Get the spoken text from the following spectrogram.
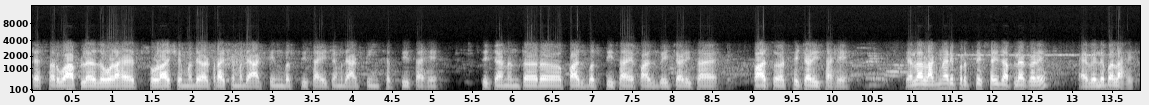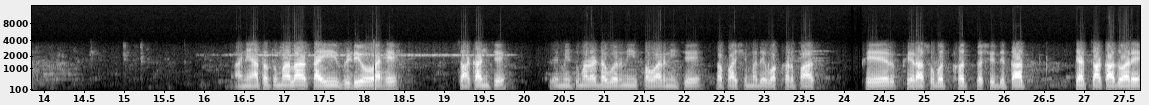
त्या सर्व आपल्या जवळ आहेत. सोळाशे मध्ये अठराशे मध्ये आठ तीन बत्तीस आहे याच्यामध्ये आठ तीन छत्तीस आहे. त्याच्यानंतर पाच बत्तीस आहे पाच बेचाळीस आहे पाच अठ्ठेचाळीस आहे. याला लागणारी प्रत्येक साईज आपल्याकडे अवेलेबल आहे. आणि आता तुम्हाला काही व्हिडिओ आहे चाकांचे. ते मी तुम्हाला डवरणी फवारणीचे कपाशीमध्ये वखर पास फेर फेरासोबत खत कसे देतात त्या चाकाद्वारे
